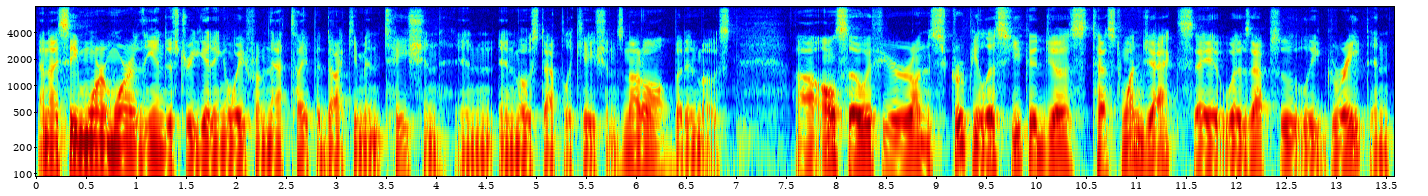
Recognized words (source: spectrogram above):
and I see more and more of the industry getting away from that type of documentation in, in most applications. Not all, but in most. Uh, also, if you're unscrupulous, you could just test one jack, say it was absolutely great, and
